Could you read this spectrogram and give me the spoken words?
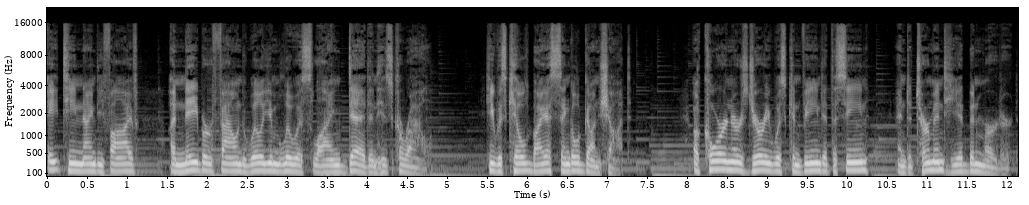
1895, a neighbor found William Lewis lying dead in his corral. He was killed by a single gunshot. A coroner's jury was convened at the scene and determined he had been murdered.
